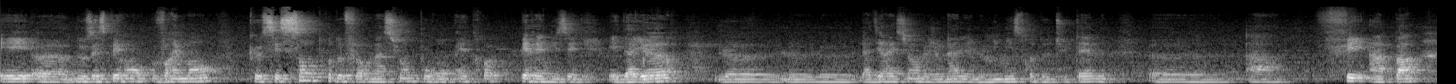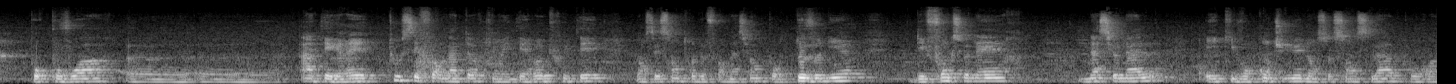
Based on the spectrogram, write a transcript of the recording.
et euh, nous espérons vraiment que ces centres de formation pourront être pérennisés. Et d'ailleurs, la direction régionale et le ministre de tutelle euh, a fait un pas pour pouvoir euh, intégrer tous ces formateurs qui ont été recrutés dans ces centres de formation pour devenir des fonctionnaires nationaux et qui vont continuer dans ce sens-là pour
